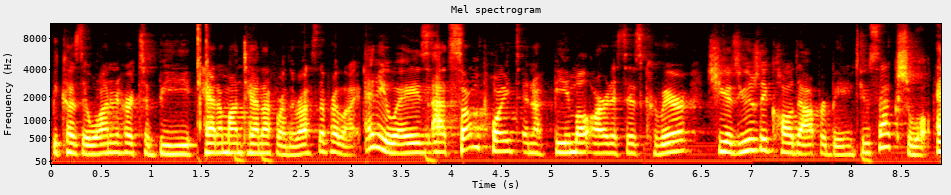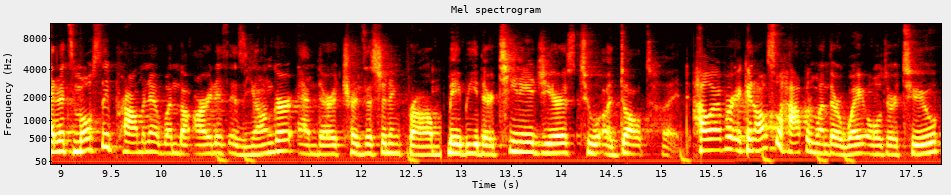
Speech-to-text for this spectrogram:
because they wanted her to be Hannah Montana for the rest of her life. Anyways, at some point in a female artist's career, she is usually called out for being too sexual. And it's mostly prominent when the artist is younger and they're transitioning from maybe their teenage years to adulthood. However, it can also happen when they're way older too.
